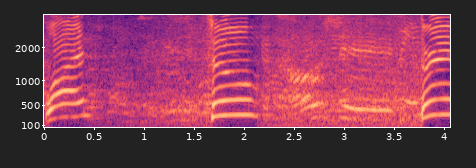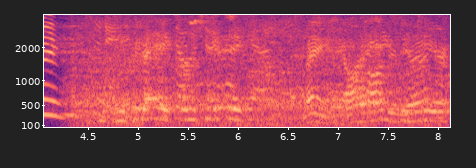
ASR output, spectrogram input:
One, two, Oh shit. three. Man, all aces here.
